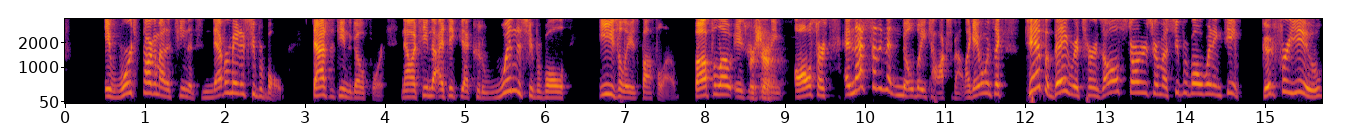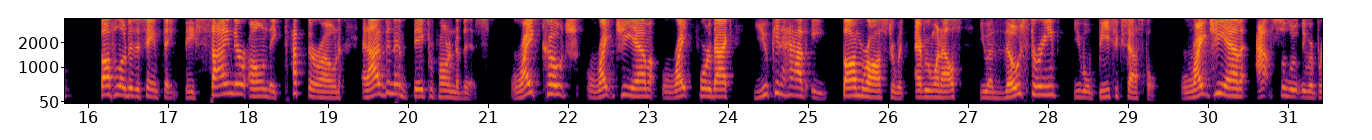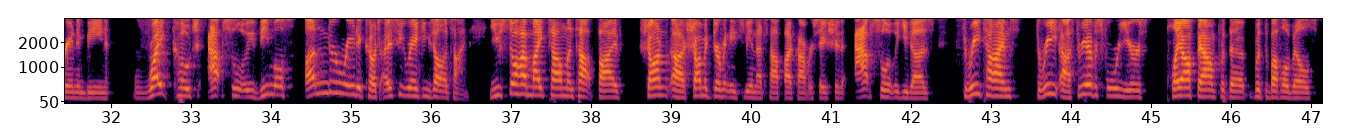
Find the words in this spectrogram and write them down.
if we're talking about a team that's never made a Super Bowl, that's a team to go for. Now, a team that I think that could win the Super Bowl easily is Buffalo. Buffalo is For returning sure. all stars. And that's something that nobody talks about. Like everyone's like, Tampa Bay returns all starters from a Super Bowl winning team. Good for you. Buffalo did the same thing. They signed their own, they kept their own. And I've been a big proponent of this. Right coach, right GM, right quarterback. You can have a bum roster with everyone else. You have those three, you will be successful. Right GM, absolutely with Brandon Beane. right coach, absolutely the most underrated coach. I see rankings all the time. You still have Mike Tomlin top five. Sean uh, Sean McDermott needs to be in that top five conversation. Absolutely, he does. Three times, three uh, three of his four years playoff bound with the with the Buffalo Bills,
